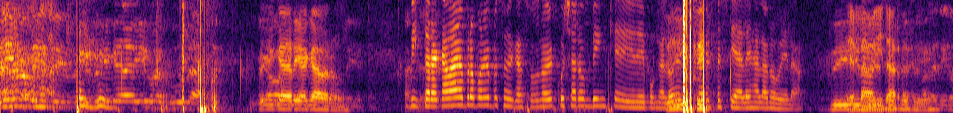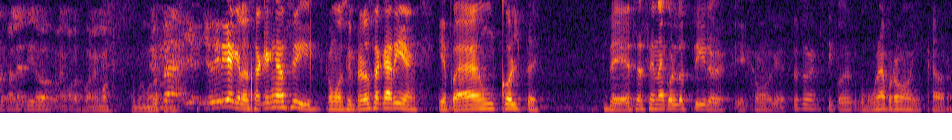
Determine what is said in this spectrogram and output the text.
Sí, sí, sí. Eso que quedaría hijo de puta. Eso que quedaría cabrón. Víctor acaba de proponer, por si acaso no lo escucharon bien, que le pongan los Sí, efectos sí. especiales a la novela. Sí, Es la guitarra. sí, sí. tiro, tiro, ponemos, lo ponemos. Lo ponemos, más, yo, yo diría que lo saquen así, como siempre lo sacarían, y después hagan un corte de esa escena con los tiros. Y es como que este es el tipo de, como una promo bien cabrón.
